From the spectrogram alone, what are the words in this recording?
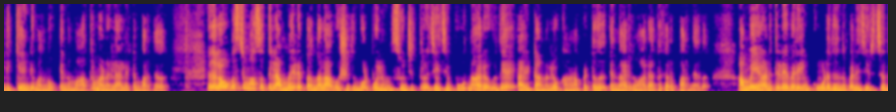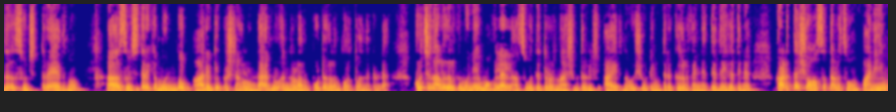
ഇരിക്കേണ്ടി വന്നു എന്ന് മാത്രമാണ് ലാലേട്ടൻ പറഞ്ഞത്. എന്നാൽ ഓഗസ്റ്റ് മാസത്തിൽ അമ്മയുടെ പിറന്നാൾ ആഘോഷിക്കുമ്പോൾ പോലും സുചിത്ര ചേച്ചി പൂർണ ആരോഗ്യതയായി ആയിട്ടാണല്ലോ കാണപ്പെട്ടത് എന്നായിരുന്നു ആരാധകർ പറഞ്ഞത്. അമ്മയെ അടുത്തിടെ വരെയും കൂടെ നിന്ന് പരിചരിച്ചത് സുചിത്രയായിരുന്നു. സുചിത്രയ്ക്ക് മുൻപും ആരോഗ്യ പ്രശ്നങ്ങൾ ഉണ്ടായിരുന്നു എന്നുള്ള റിപ്പോർട്ടുകളും പുറത്തു വന്നിട്ടുണ്ട്. കുറച്ച് നാളുകൾക്ക് മുന്നേ മോഹൻലാൽ അസുഖത്തെ തുടർന്ന് ആശുപത്രിയിൽ ആയിരുന്നു. ഷൂട്ടിംഗ് തിരക്കുകൾ കഴിഞ്ഞെത്തിയ അദ്ദേഹത്തിന് കടുത്ത ശ്വാസതടസ്സവും പനിയും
